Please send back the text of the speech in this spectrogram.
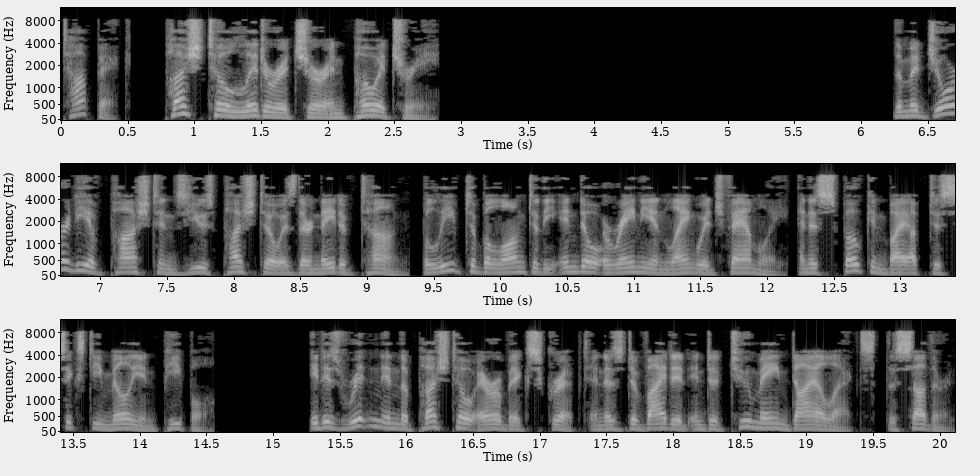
Pashto literature and poetry The majority of Pashtuns use Pashto as their native tongue, believed to belong to the Indo-Iranian language family, and is spoken by up to 60 million people. It is written in the Pashto Arabic script and is divided into two main dialects, the southern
